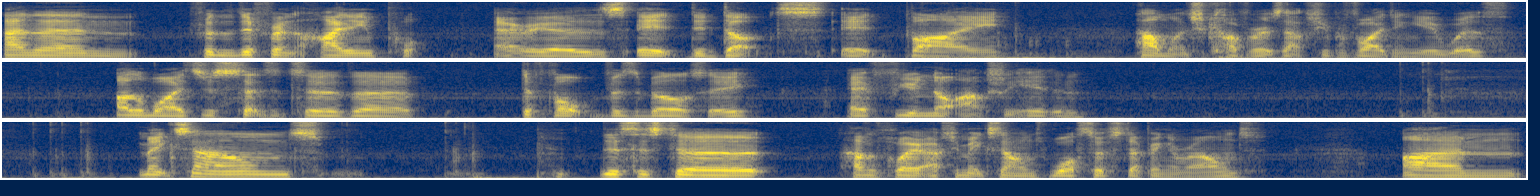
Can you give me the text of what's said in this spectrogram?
and then for the different hiding areas, it deducts it by how much cover it's actually providing you with. Otherwise, just set it to the default visibility if you're not actually hidden make sounds. This is to have the player actually make sounds whilst they're stepping around. Um,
